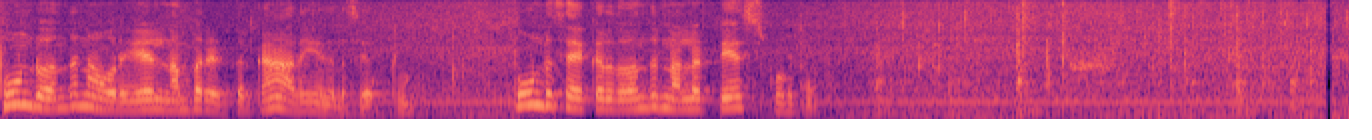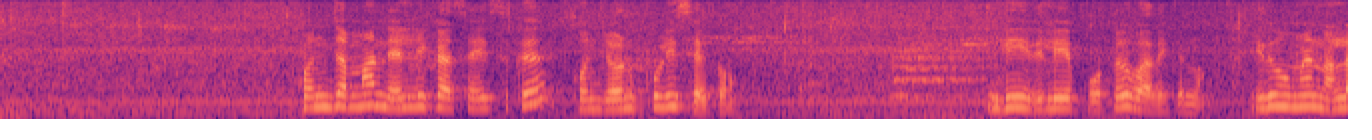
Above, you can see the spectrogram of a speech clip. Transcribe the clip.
பூண்டு வந்து நான் ஒரு ஏழு நம்பர் எடுத்திருக்கேன். அதையும் இதில் சேர்த்துக்கலாம். பூண்டு சேர்க்குறது வந்து நல்ல டேஸ்ட் கொடுக்கும். கொஞ்சமாக நெல்லிக்காய் சைஸுக்கு கொஞ்சோண்டு புளி சேர்க்குறோம். இதையும் இதிலேயே போட்டு வதக்கலாம் இதுவுமே நல்ல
